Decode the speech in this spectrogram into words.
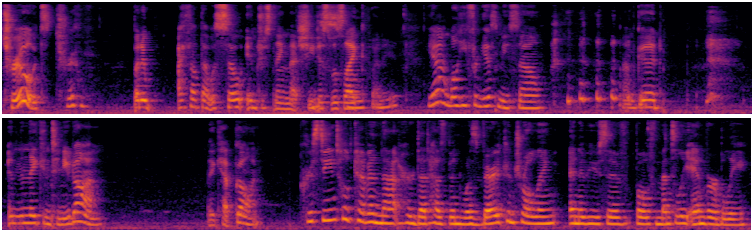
True, it's true. But it, I thought that was so interesting that she just was So like, funny. yeah, well, he forgives me, so I'm good. And then they continued on. They kept going. Christine told Kevin that her dead husband was very controlling and abusive, both mentally and verbally,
